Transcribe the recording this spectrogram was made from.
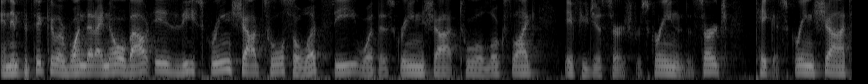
And in particular, one that I know about is the screenshot tool. So let's see what the screenshot tool looks like. If you just search for screen in the search, take a screenshot,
